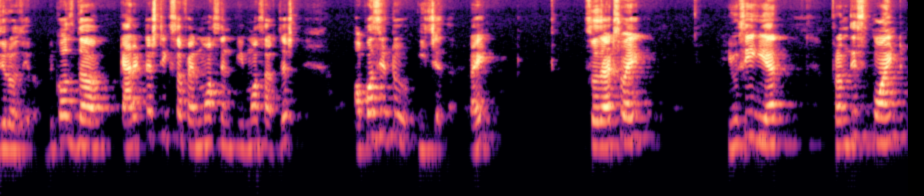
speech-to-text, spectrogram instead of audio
0 0 because the characteristics of nmos and pmos are just opposite to each other right so that's why you see here from this point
